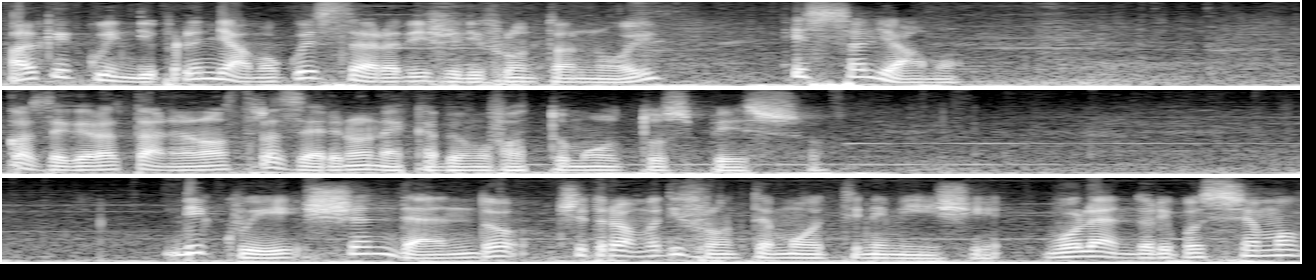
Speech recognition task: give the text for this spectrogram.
Al che quindi prendiamo questa radice di fronte a noi e saliamo. Cosa che in realtà nella nostra serie non è che abbiamo fatto molto spesso. Di qui, scendendo, ci troviamo di fronte a molti nemici. Volendo li possiamo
